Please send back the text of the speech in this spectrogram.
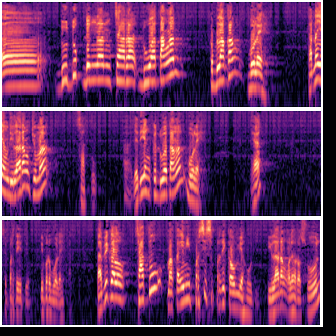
eh, duduk dengan cara dua tangan ke belakang boleh. Karena yang dilarang cuma satu. Nah, jadi yang kedua tangan boleh. Ya. Seperti itu, diperbolehkan. Tapi kalau satu, maka ini persis seperti kaum Yahudi. Dilarang oleh Rasul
